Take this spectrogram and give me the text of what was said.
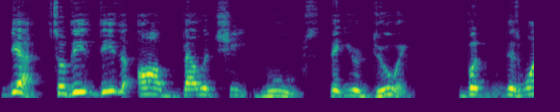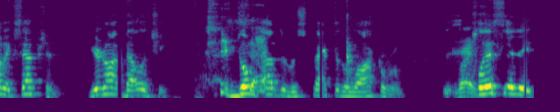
Yeah. So these these are all Belichick moves that you're doing. But there's one exception. You're not Belichick. You don't have the respect of the locker room. Right. Players say that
